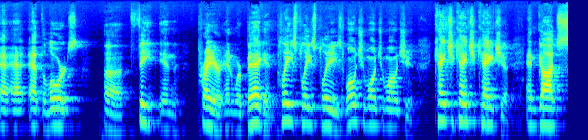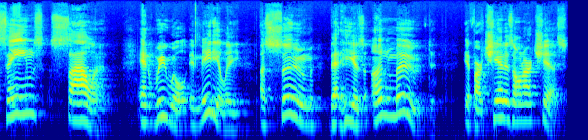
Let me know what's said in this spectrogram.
at, at, at the Lord's uh, feet in prayer and we're begging, please, please, please, won't you, won't you, won't you? Can't you, can't you, can't you? And God seems silent, and we will immediately assume that He is unmoved if our chin is on our chest.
